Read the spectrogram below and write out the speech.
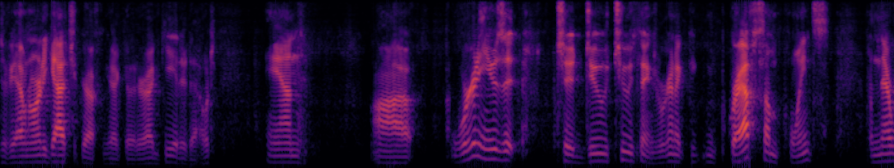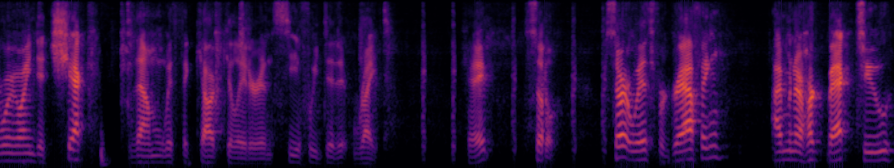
So if you haven't already got your graphing calculator, I'd get it out. And uh, we're going to use it to do two things. We're going to graph some points, and then we're going to check them with the calculator and see if we did it right. Okay, so start with for graphing, I'm going to hark back to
